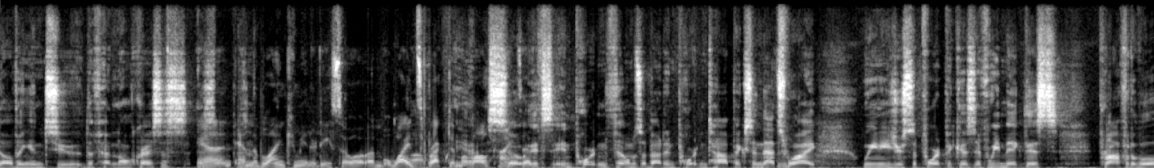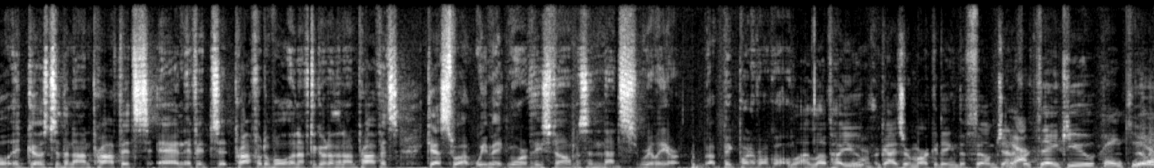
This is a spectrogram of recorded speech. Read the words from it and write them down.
delving into the fentanyl crisis. Is- And, and the blind community, so a wide spectrum of all kinds so of. Mm-hmm. it's important films about important topics, and that's why we need your support. Because if we make this profitable, it goes to the nonprofits, and if it's profitable enough to go to the nonprofits, guess what? We make more of these films, and that's really our, a big part of our goal. Well, I love how you Yeah. guys are marketing the film. Jennifer, Yeah. thank you. Thank you. Billy.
